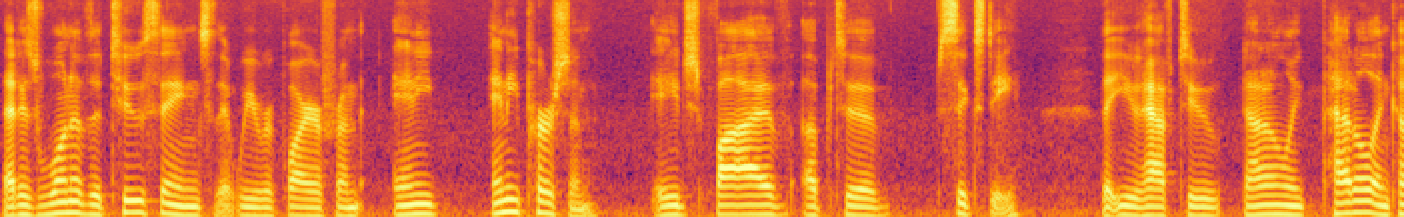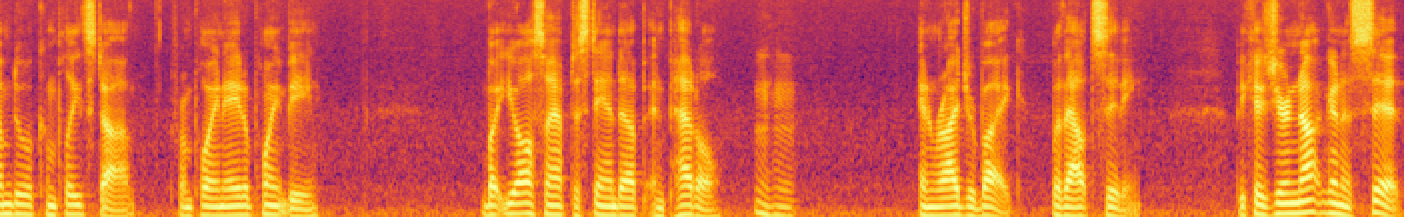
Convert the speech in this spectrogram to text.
that is one of the two things that we require from any any person aged five up to sixty that you have to not only pedal and come to a complete stop from point A to point B, but you also have to stand up and pedal mm-hmm. and ride your bike without sitting because you're not going to sit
